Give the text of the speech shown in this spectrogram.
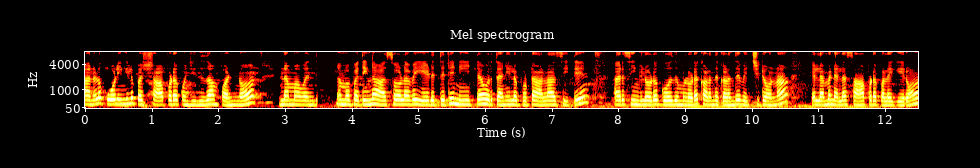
அதனால் கோழிங்களும் ஃபஸ்ட் சாப்பிட கொஞ்சம் இது தான் பண்ணும். நம்ம வந்து நம்ம பார்த்திங்கன்னா அசோலாவை எடுத்துகிட்டு நீட்டாக ஒரு தண்ணியில் போட்டு அலாசிட்டு அரிசிங்களோட கோதுமைகளோட கலந்து கலந்து வச்சிட்டோன்னா எல்லாமே நல்லா சாப்பிட பழகிரும்.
